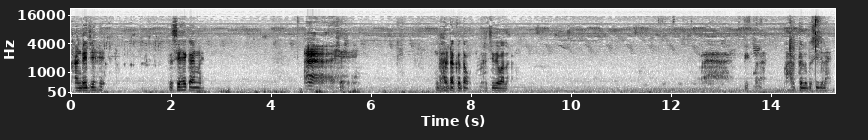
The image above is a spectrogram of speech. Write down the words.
खांड्याचे हे. कसे आहे काय माहीत? धार टाकत आहो घरची देवाला. पीक बरा. फार तलबसी दिला आहे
